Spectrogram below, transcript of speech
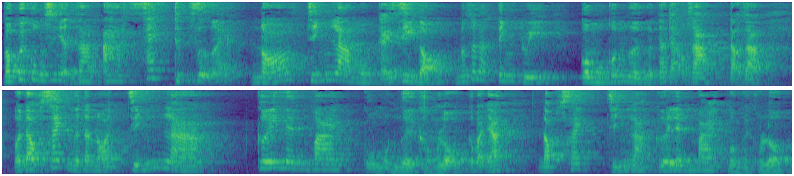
và cuối cùng sẽ nhận ra là à sách thực sự ấy, nó chính là một cái gì đó, nó rất là tinh túy của một con người người ta tạo ra tạo ra và đọc sách người ta nói chính là cưỡi lên vai của một người khổng lồ. Các bạn nhé đọc sách chính là cưỡi lên vai của người khổng lồ.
